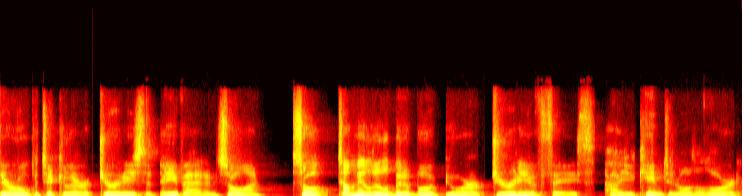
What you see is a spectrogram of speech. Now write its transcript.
their own particular journeys that they've had and so on. So, tell me a little bit about your journey of faith, how you came to know the Lord,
